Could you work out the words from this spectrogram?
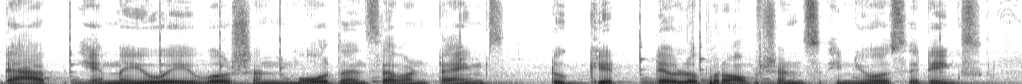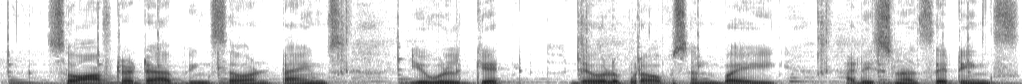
tap MIUI version more than 7 times to get developer options in your settings. So after tapping 7 times you will get developer option by additional settings.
